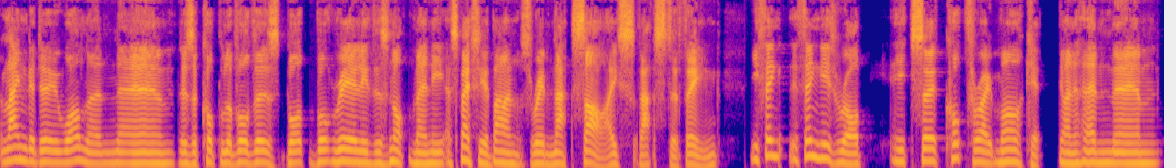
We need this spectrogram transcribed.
Lange do one, and um, there's a couple of others, but but really, there's not many, especially a balance rim that size. That's the thing. You think the thing is, Rob, it's a cutthroat market, and, and um,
